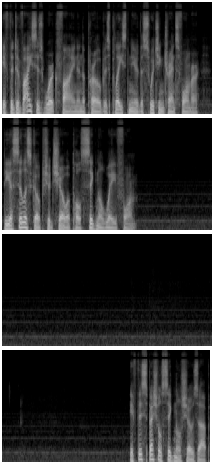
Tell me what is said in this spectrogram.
If the devices work fine and the probe is placed near the switching transformer, the oscilloscope should show a pulse signal waveform. If this special signal shows up,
